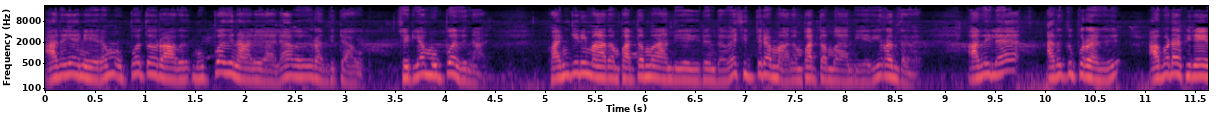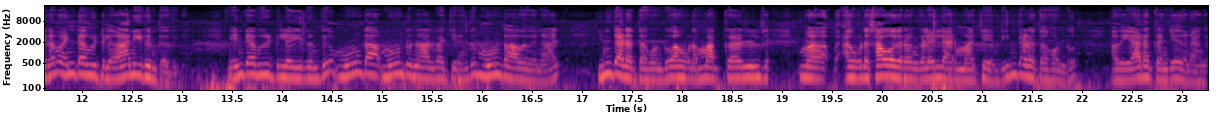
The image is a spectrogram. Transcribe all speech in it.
அதே நேரம் முப்பத்தோராவது முப்பது நாளையால் அவள் இறந்துட்டாகும் சரியா? முப்பது நாள். பங்கினி மாதம் பத்தொன்பதாம் தேதி இருந்தவ சித்திரை மாதம் பத்தொன்பதாம் தேதி இறந்தவ. அதில் அதுக்கு பிறகு அவட பிரேதம் எந்த வீட்டில் தான் இருந்தது. எந்த வீட்டில் இருந்து மூண்டா மூன்று நாள் வச்சிருந்து மூன்றாவது நாள் இந்த இடத்த கொண்டு அவங்களோட மக்கள் ம அவங்களோட சகோதரங்கள் எல்லாருமா சேர்ந்து இந்த இடத்த கொண்டு அதை அடக்கம் செய்துனாங்க.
